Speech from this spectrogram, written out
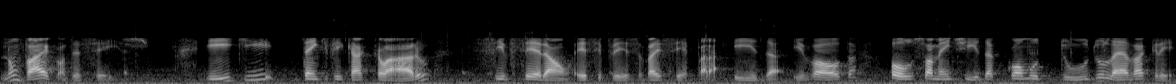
Não vai acontecer isso. E que tem que ficar claro se serão esse preço vai ser para ida e volta ou somente ida, como tudo leva a crer.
